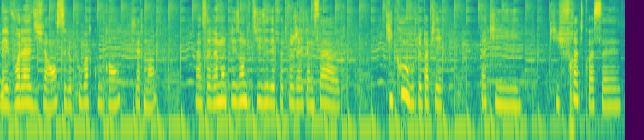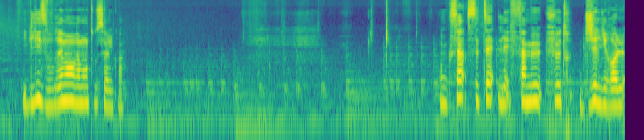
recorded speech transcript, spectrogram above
Mais voilà la différence, c'est le pouvoir couvrant, clairement. C'est vraiment plaisant d'utiliser des feutres gel comme ça, euh, qui couvrent le papier, pas qui, qui frottent quoi. Ils glissent vraiment, vraiment tout seul quoi. Donc ça, c'était les fameux feutres Jelly Roll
